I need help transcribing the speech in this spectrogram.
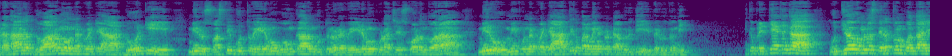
ప్రధాన ద్వారము ఉన్నటువంటి ఆ డోర్కి మీరు స్వస్తి గుర్తు వేయడము ఓంకారం గుర్తును వేయడము కూడా చేసుకోవడం ద్వారా మీరు మీకున్నటువంటి ఆర్థిక పరమైనటువంటి అభివృద్ధి పెరుగుతుంది. ఇక ప్రత్యేకంగా ఉద్యోగంలో స్థిరత్వం పొందాలి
